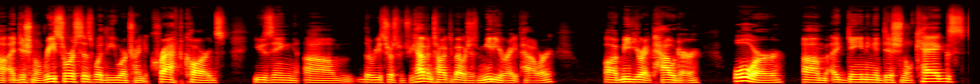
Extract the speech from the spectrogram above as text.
uh, additional resources, whether you are trying to craft cards using um, the resource which we haven't talked about, which is meteorite power, uh, meteorite powder, or um, uh, gaining additional kegs,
